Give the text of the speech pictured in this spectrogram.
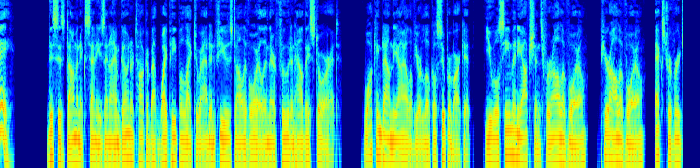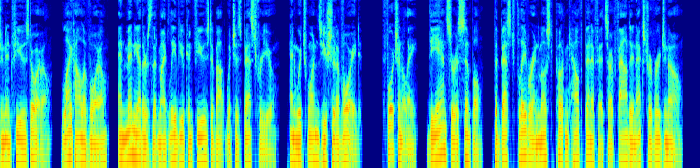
Hey! This is Dominic Senes and I am going to talk about why people like to add infused olive oil in their food and how they store it. Walking down the aisle of your local supermarket, you will see many options for olive oil, pure olive oil, extra virgin infused oil, light olive oil, and many others that might leave you confused about which is best for you, and which ones you should avoid. Fortunately, the answer is simple, the best flavor and most potent health benefits are found in extra virgin O.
